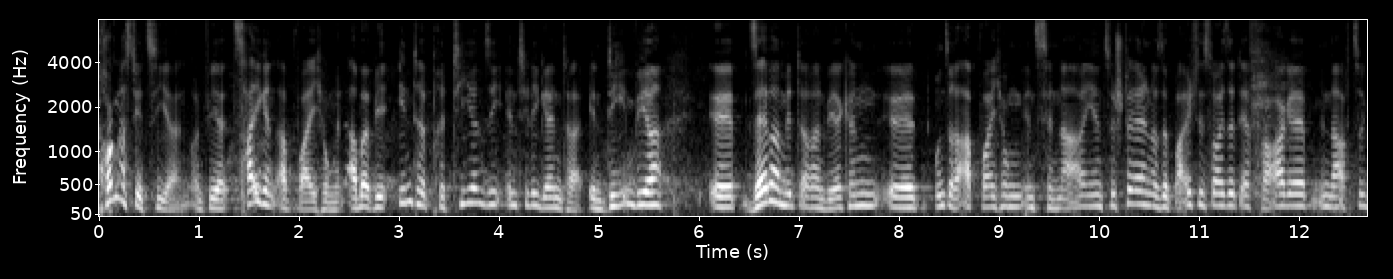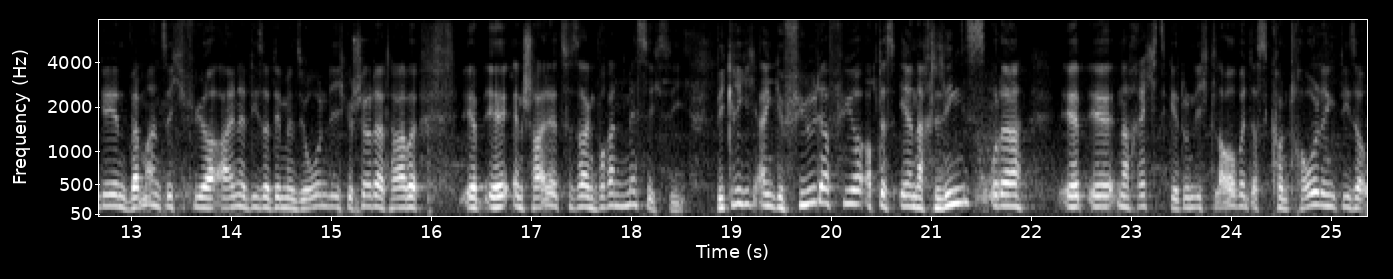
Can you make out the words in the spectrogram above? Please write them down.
prognostizieren und wir zeigen Abweichungen, aber wir interpretieren sie intelligenter, indem wir äh, selber mit daran wirken, äh, unsere Abweichungen in Szenarien zu stellen. Also beispielsweise der Frage nachzugehen, wenn man sich für eine dieser Dimensionen, die ich geschildert habe, äh, entscheidet zu sagen, woran messe ich sie? Wie kriege ich ein Gefühl dafür, ob das eher nach links oder nach rechts geht. Und ich glaube, das Controlling dieser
